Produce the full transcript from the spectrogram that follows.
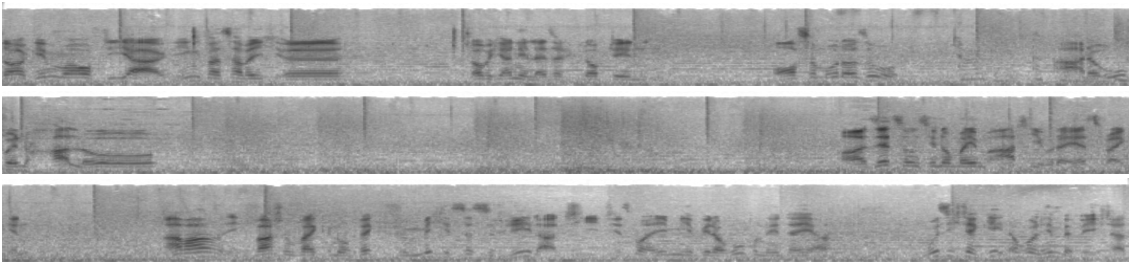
So, gehen wir mal auf die Jagd. Irgendwas habe ich, äh, glaube ich, angelasert. Ich glaube, den Awesome oder so. Ah, da oben. Hallo. Ah, setzen wir uns hier nochmal im Arti oder Airstrike hin. Aber ich war schon weit genug weg. Für mich ist das relativ. Jetzt mal eben hier wieder hoch und hinterher. Wo sich der Gegner wohl hinbewegt hat.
